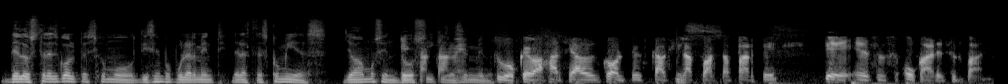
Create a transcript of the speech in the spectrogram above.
de los tres golpes, como dicen popularmente, de las tres comidas. Llevamos en dos y quizás en menos. Tuvo que bajarse a dos golpes, casi la pues cuarta parte de esos hogares urbanos.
